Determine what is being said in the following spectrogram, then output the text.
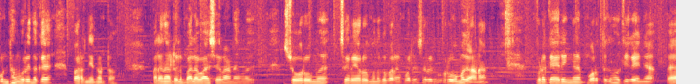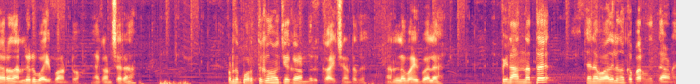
കുണ്ടമുറി എന്നൊക്കെ പറഞ്ഞിരുന്നു കേട്ടോ പല നാട്ടിലും പല ഭാഷകളാണ് നമ്മൾ സ്റ്റോർ ചെറിയ റൂം എന്നൊക്കെ പറയുന്ന പോലെ ചെറിയൊരു റൂം കാണാം. ഇവിടെ കയറി ഇങ്ങനെ പുറത്തേക്ക് നോക്കി കഴിഞ്ഞാൽ വേറെ നല്ലൊരു വൈബാണ് കേട്ടോ ഞാൻ കാണിച്ചു തരാം ഇവിടുന്ന് പുറത്തേക്ക് നോക്കിയാൽ കാണുന്നൊരു കാഴ്ച കണ്ടത് നല്ല വൈബല്ലേ പിന്നെ അന്നത്തെ ജനവാതിൽ എന്നൊക്കെ പറഞ്ഞ ഇതാണ്.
